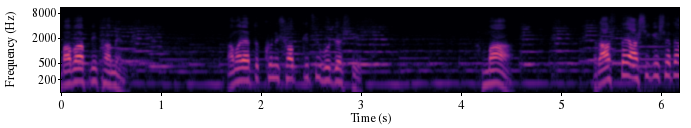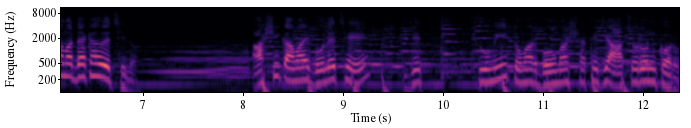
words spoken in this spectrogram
বাবা, আপনি থামেন। আমার এতক্ষণে সব কিছু বোঝা শেষ। মা, রাস্তায় আশিকের সাথে আমার দেখা হয়েছিল। আশিক আমায় বলেছে যে, তুমি তোমার বৌমার সাথে যে আচরণ করো,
